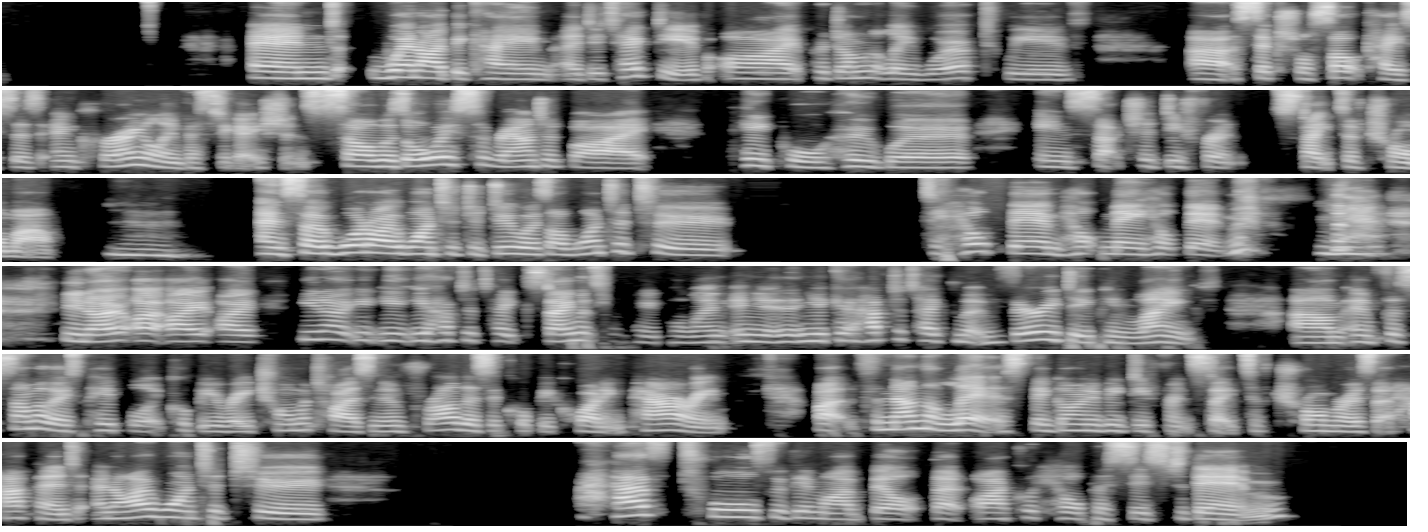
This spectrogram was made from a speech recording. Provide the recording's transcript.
and when I became a detective, I predominantly worked with uh, sexual assault cases and coronial investigations. So I was always surrounded by people who were in such a different states of trauma. Mm. And so what I wanted to do is I wanted to to help them, help me, help them. Yeah. you know, I, I, I, you know, you, you have to take statements from people and, and you, and you have to take them at very deep in length um, and for some of those people, it could be re traumatizing, and for others, it could be quite empowering. But for nonetheless, they're going to be different states of trauma as that happened. And I wanted to have tools within my belt that I could help assist them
